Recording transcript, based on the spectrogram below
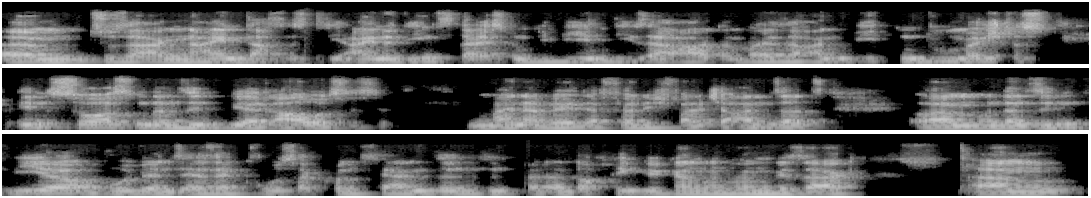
ähm, zu sagen, nein, das ist die eine Dienstleistung, die wir in dieser Art und Weise anbieten. Du möchtest insourcen, dann sind wir raus. Das ist in meiner Welt der völlig falsche Ansatz. Ähm, und dann sind wir, obwohl wir ein sehr, sehr großer Konzern sind, sind wir dann doch hingegangen und haben gesagt, ähm,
